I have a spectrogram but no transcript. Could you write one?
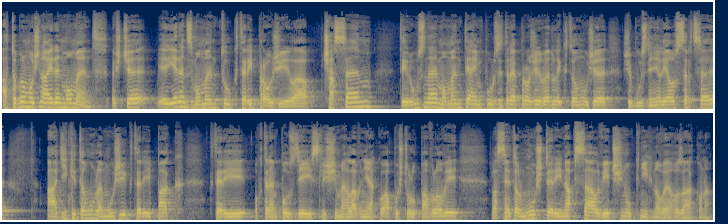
a to byl možná jeden moment, ještě jeden z momentů, který prožil. A časem ty různé momenty a impulzy, které prožil, vedly k tomu, že, že Bůh změnil jeho srdce a díky tomuhle muži, který pak, který, o kterém později slyšíme hlavně jako apoštolu Pavlovi, vlastně je to muž, který napsal většinu knih Nového zákona.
